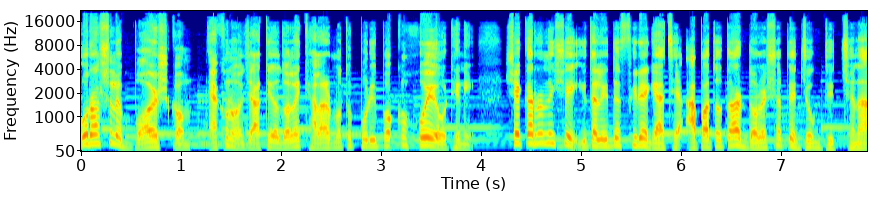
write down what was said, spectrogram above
ওর আসলে বয়স কম, এখনও জাতীয় দলে খেলার মতো পরিপক্ক হয়ে ওঠেনি। সে কারণে সে ইতালিতে ফিরে গেছে, আপাতত আর দলের সাথে যোগ দিচ্ছে না।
